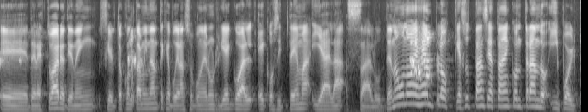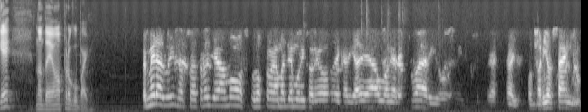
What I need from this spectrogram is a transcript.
del estuario tienen ciertos contaminantes que pudieran suponer un riesgo al ecosistema y a la salud. Denos unos ejemplos, qué sustancias están encontrando y por qué nos debemos preocupar. Pues mira, Luis, nosotros llevamos unos programas de monitoreo de calidad de agua en el estuario eh, por varios años,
